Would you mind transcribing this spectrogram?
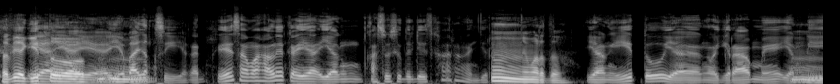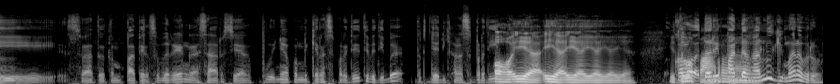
Tapi ya gitu. Iya, iya, iya, iya, Mm. banyak sih ya kan. Kayak sama halnya kayak yang kasus yang terjadi sekarang anjir. Hmm, yang mana tuh? Yang itu yang lagi rame yang Hmm. di suatu tempat yang sebenarnya nggak seharusnya punya pemikiran seperti itu tiba-tiba terjadi hal seperti itu. Oh iya, iya, iya, iya, iya, iya. Itu Kalau dari parah. pandangan lu gimana, Bro?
